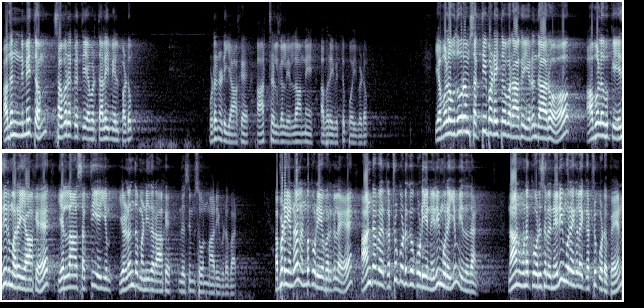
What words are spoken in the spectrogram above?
அதன் நிமித்தம் சவரக்கத்தை அவர் தலைமேல் படும். உடனடியாக ஆற்றல்கள் எல்லாமே அவரை விட்டு போய்விடும். எவ்வளவு தூரம் சக்தி படைத்தவராக இருந்தாரோ அவ்வளவுக்கு எதிர்மறையாக எல்லா சக்தியையும் இழந்த மனிதராக இந்த சிம்சோன் மாறிவிடுவார். அப்படி என்றால் அன்புக்குரியவர்களே ஆண்டவர் கற்றுக் கொடுக்கக்கூடிய நெறிமுறையும் இதுதான். நான் உனக்கு ஒரு சில நெறிமுறைகளை கற்றுக் கொடுப்பேன்.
